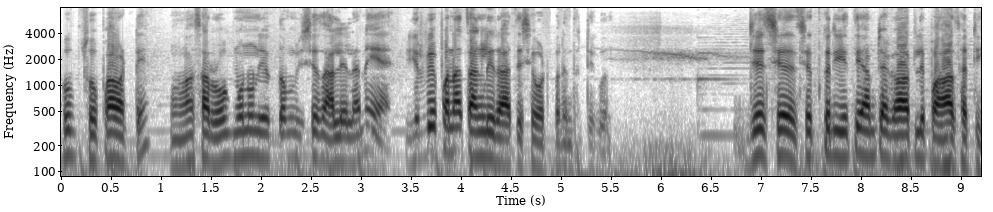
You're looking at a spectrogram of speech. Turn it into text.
खूप सोपा वाटते. असा रोग म्हणून एकदम विशेष आलेला नाही आहे. हिरवेपणा चांगली राहते शेवटपर्यंत टिकून. जे शे शेतकरी येते आमच्या गावातले पाहासाठी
